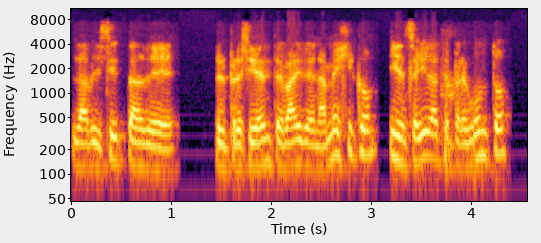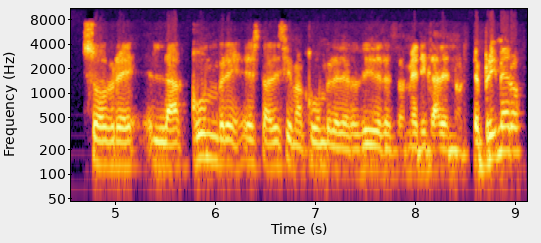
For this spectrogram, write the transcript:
la visita de, presidente Biden a México? Y enseguida te pregunto sobre la cumbre, esta décima cumbre de los líderes de América del Norte. Primero,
